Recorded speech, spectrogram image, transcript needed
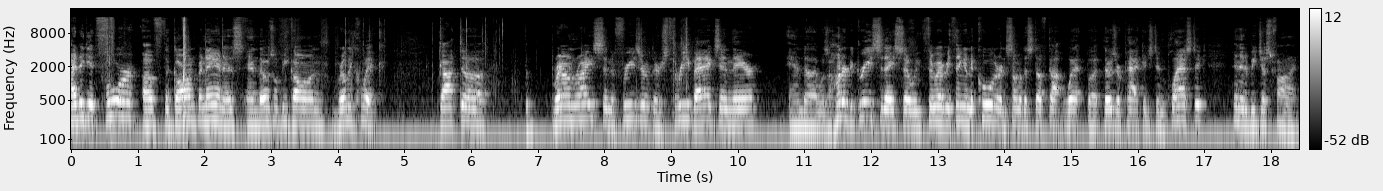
Had to get four of the gone bananas, and those will be gone really quick. Got uh, the brown rice in the freezer. There's three bags in there and uh, it was 100 degrees today so we threw everything in the cooler and some of the stuff got wet but those are packaged in plastic and it'll be just fine.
